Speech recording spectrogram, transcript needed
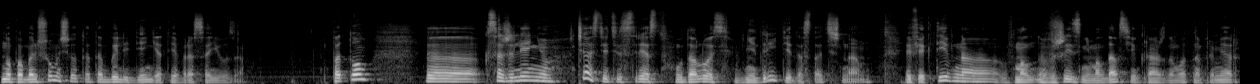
но по большому счету это были деньги от Евросоюза. Потом, э, к сожалению, часть этих средств удалось внедрить и достаточно эффективно в, в жизни молдавских граждан. Вот, например,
